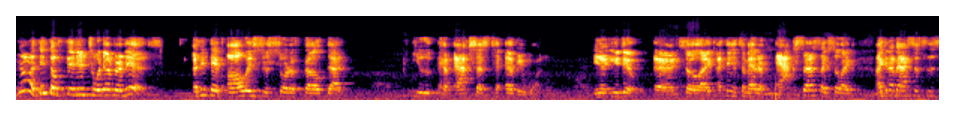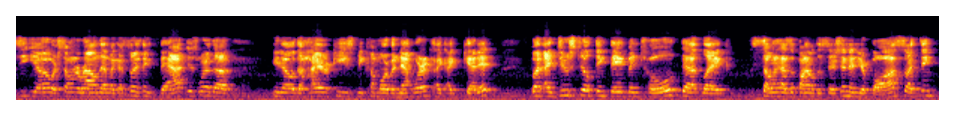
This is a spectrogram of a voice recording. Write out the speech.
No, I think they'll fit into whatever it is. I think they've always just sort of felt that you have access to everyone. You know, you do. And so, like, I think it's a matter of access. Like, so, like, I can have access to the CEO or someone around them. Like, so I think that is where the, you know, the hierarchies become more of a network. Like, I get it. But I do still think they've been told that, like, someone has a final decision and your boss. So I think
